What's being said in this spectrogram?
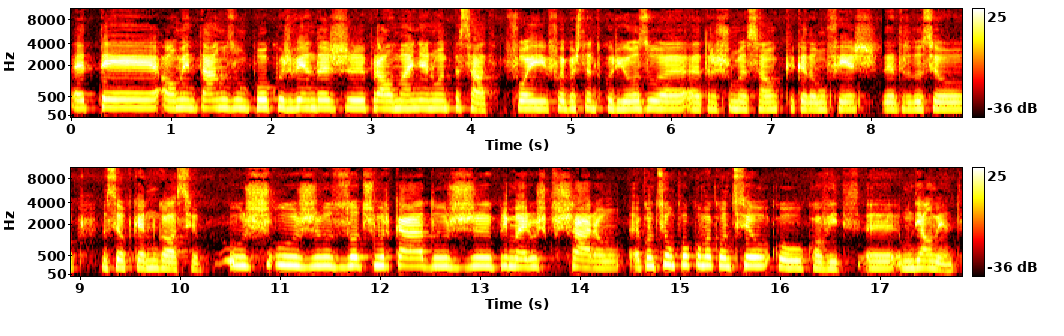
até aumentámos um pouco as vendas eh, para a Alemanha no ano passado. Foi, foi bastante curioso a, a transformação que cada um fez dentro do seu, do seu pequeno negócio. Os, os, os, outros mercados, eh, primeiro os que fecharam, aconteceu um pouco como aconteceu com o Covid uh, mundialmente.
